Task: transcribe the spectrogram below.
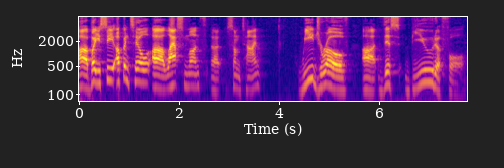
Uh, but you see, up until uh, last month, uh, sometime, we drove uh, this beautiful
